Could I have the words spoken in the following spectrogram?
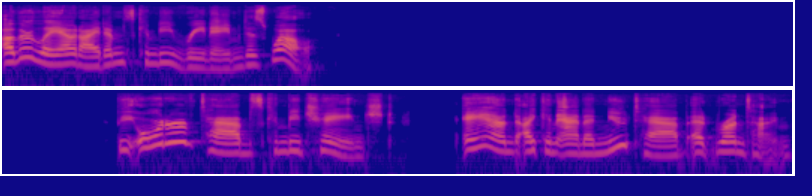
Other layout items can be renamed as well. The order of tabs can be changed, and I can add a new tab at runtime.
